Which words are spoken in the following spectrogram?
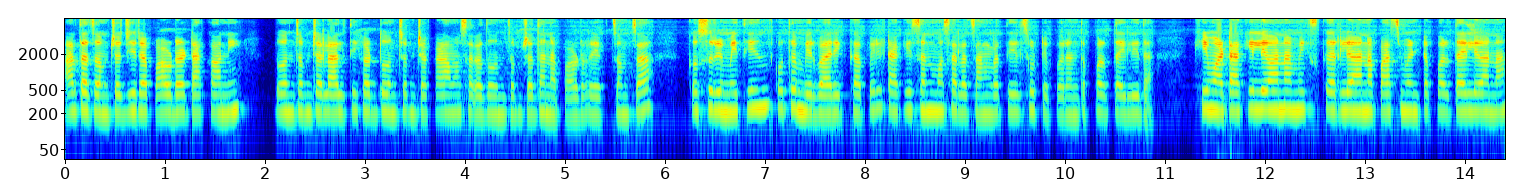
अर्धा चमचा जिरा पावडर टाका आणि दोन चमचा लाल तिखट दोन चमचा काळा मसाला दोन चमचा धना पावडर एक चमचा कसुरी मेथी कोथिंबीर बारीक कापेल टाकीसन मसाला चांगला तेल सुटेपर्यंत परतायली दा खिमा टाकी लेवाना मिक्स कर लेवाना पाच मिनटं परताय लेवाना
